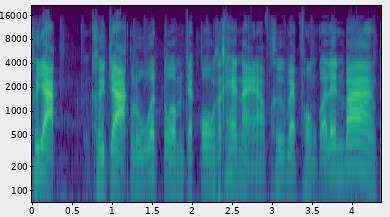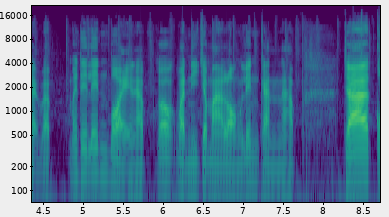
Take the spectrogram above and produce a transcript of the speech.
คืออยากคืออยากรู้ว่าตัวมันจะโกงสักแค่ไหนครับ คือแบบผมก็เล่นบ้าง แต่แบบไม่ได้เล่นบ่อยนะครับ ก็วันนี้จะมาลองเล่นกันนะครับ จะโก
